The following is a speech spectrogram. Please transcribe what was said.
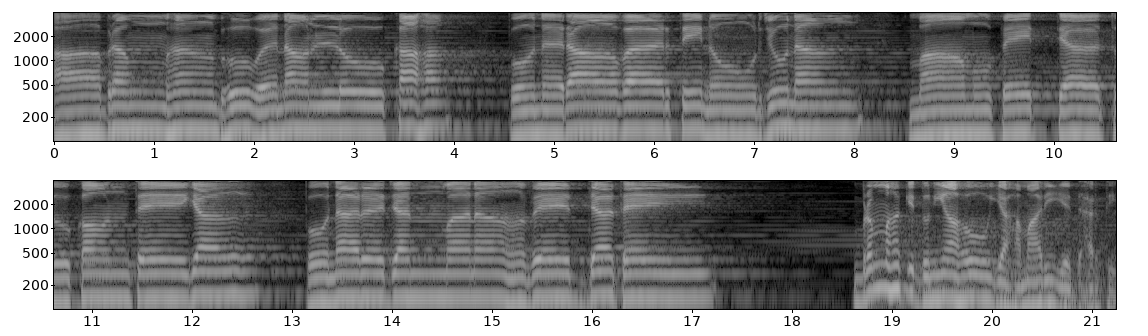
आ ब्रह्म भुवनालोका पुनरावर्तिनोर्जुन मामुपेत्य तु कौन्तेय। पुनर्जन्म न वेद्यते। ब्रह्मा की दुनिया हो या हमारी ये धरती,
